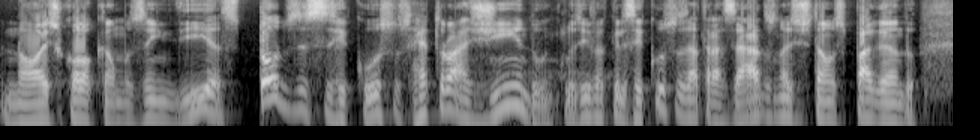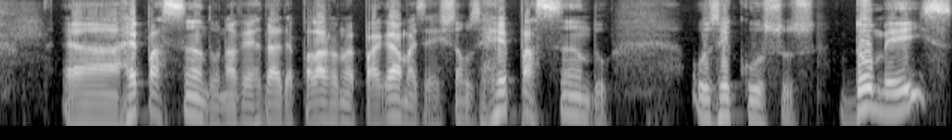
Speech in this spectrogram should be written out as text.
nós colocamos em dias todos esses recursos, retroagindo, inclusive aqueles recursos atrasados, nós estamos pagando, uh, repassando, na verdade a palavra não é pagar, mas é, estamos repassando os recursos do mês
